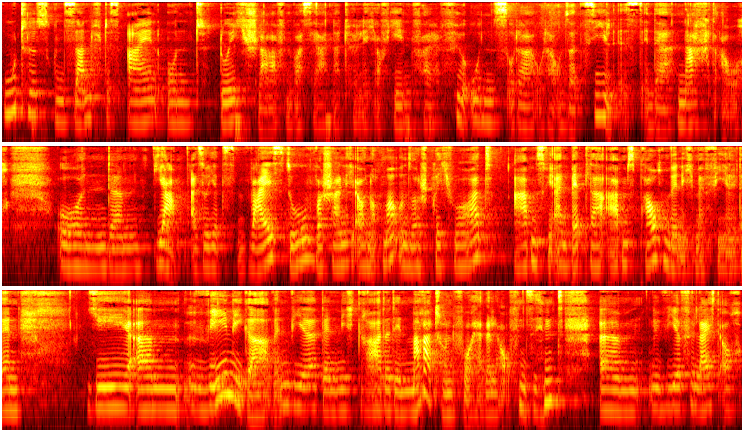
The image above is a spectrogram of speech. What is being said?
gutes und sanftes Ein- und Durchschlafen, was ja natürlich auf jeden Fall für uns oder, oder unser Ziel ist, in der Nacht auch. Und ähm, ja, also jetzt weißt du wahrscheinlich auch nochmal unser Sprichwort, abends wie ein Bettler, abends brauchen wir nicht mehr viel, denn je ähm, weniger, wenn wir denn nicht gerade den Marathon vorher gelaufen sind, ähm, wir vielleicht auch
